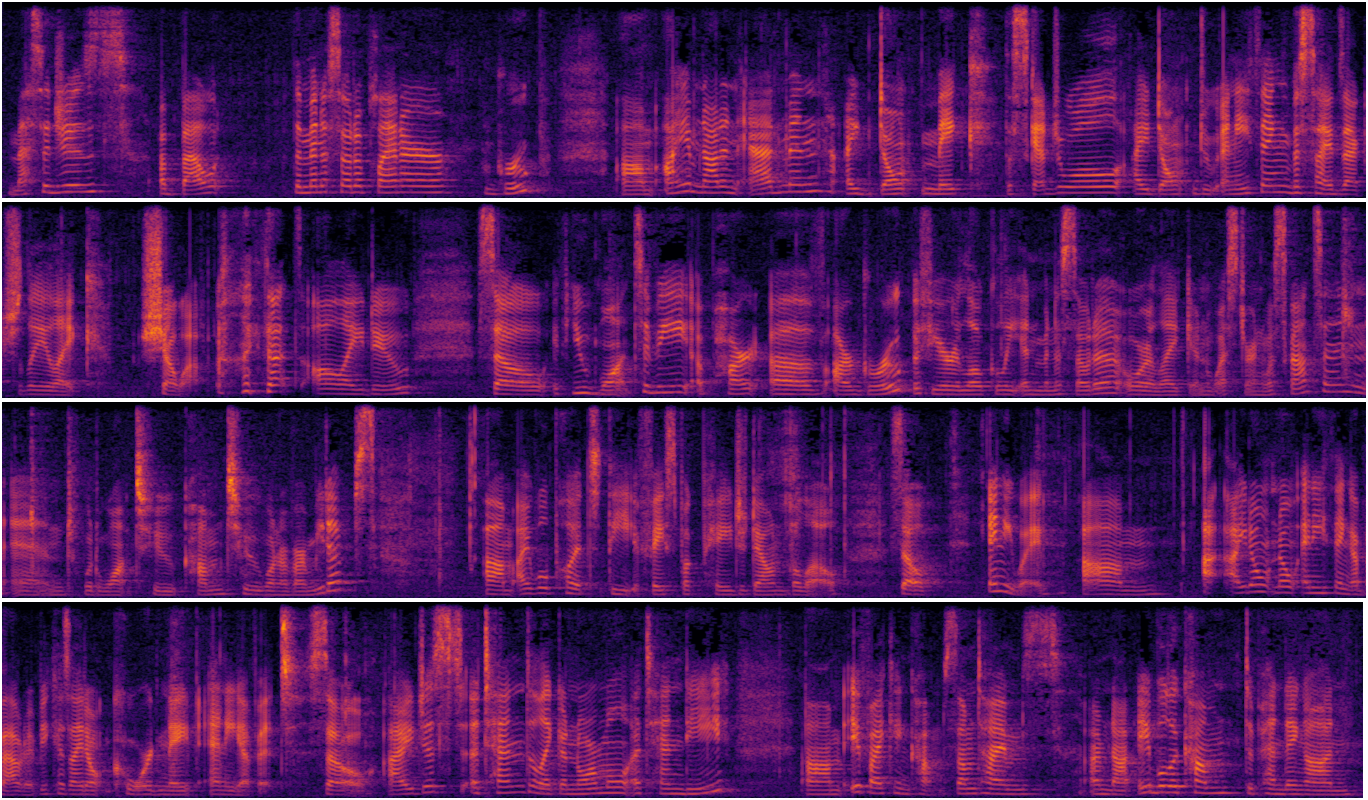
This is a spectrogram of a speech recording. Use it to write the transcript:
messages about the Minnesota Planner group. Um, I am not an admin. I don't make the schedule. I don't do anything besides actually like show up. like that's all I do. So if you want to be a part of our group, if you're locally in Minnesota or like in Western Wisconsin and would want to come to one of our meetups, um, I will put the Facebook page down below. So anyway, um, I, I, don't know anything about it because I don't coordinate any of it. So I just attend like a normal attendee um, if I can come. Sometimes I'm not able to come depending on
